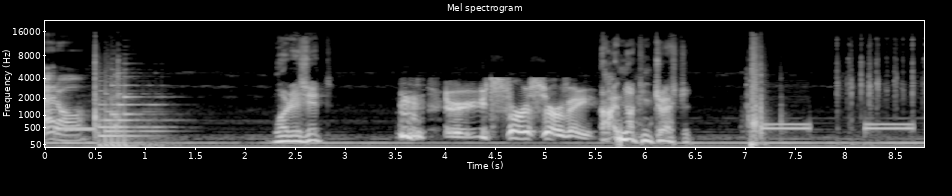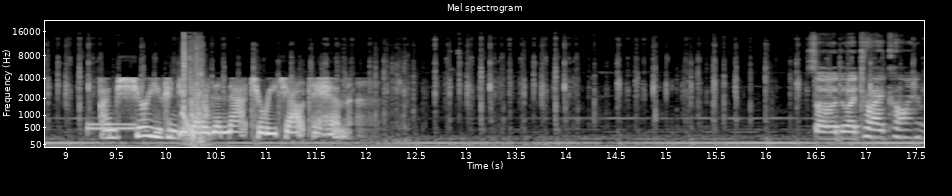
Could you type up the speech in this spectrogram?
at all. What is it? It's for a survey. I'm not interested. I'm sure you can do better than that to reach out to him. So do I try calling him?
